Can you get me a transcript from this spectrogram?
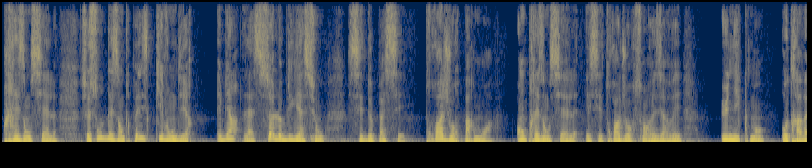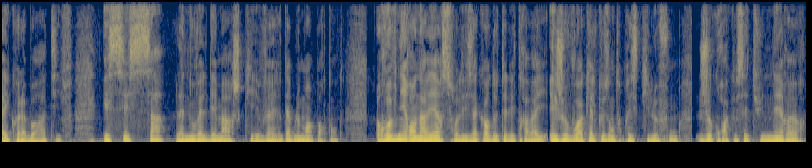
présentiel. Ce sont des entreprises qui vont dire, eh bien, la seule obligation, c'est de passer trois jours par mois en présentiel et ces trois jours sont réservés uniquement au travail collaboratif. Et c'est ça la nouvelle démarche qui est véritablement importante. Revenir en arrière sur les accords de télétravail, et je vois quelques entreprises qui le font, je crois que c'est une erreur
